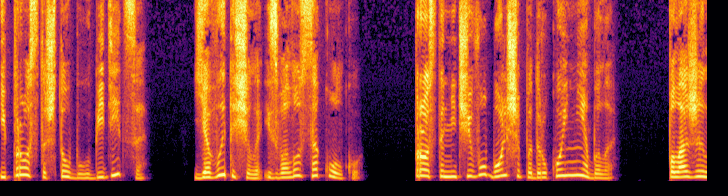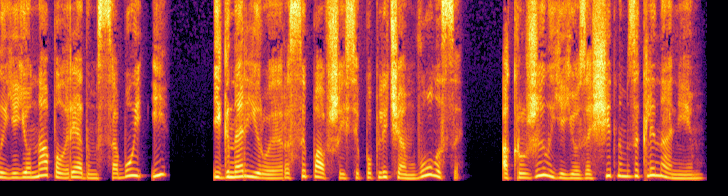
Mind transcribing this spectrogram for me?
И просто чтобы убедиться, я вытащила из волос заколку. Просто ничего больше под рукой не было. Положила ее на пол рядом с собой и, игнорируя рассыпавшиеся по плечам волосы, окружила ее защитным заклинанием.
